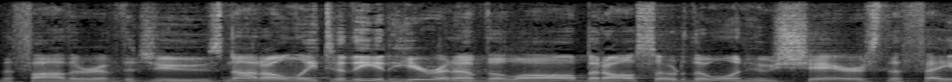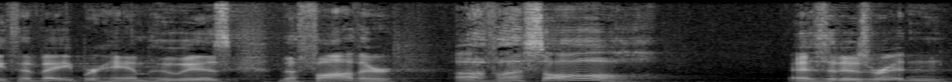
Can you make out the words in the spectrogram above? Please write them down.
the father of the Jews, not only to the adherent of the law, but also to the one who shares the faith of Abraham, who is the father of us all. As it is written,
